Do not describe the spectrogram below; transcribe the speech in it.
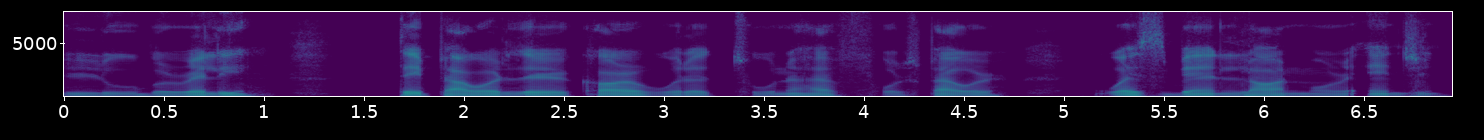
Lou Borelli, they powered their car with a 2.5 horsepower West Bend lawnmower engine.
